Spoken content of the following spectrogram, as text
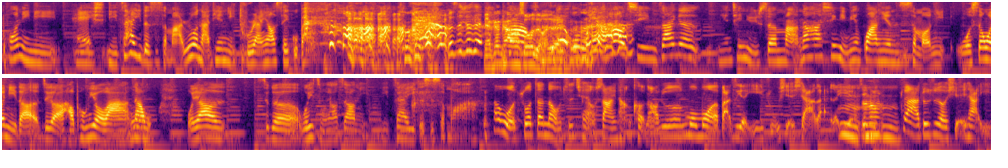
婆妮，你哎你你在意的是什么啊？如果哪天你突然要 say goodbye，不是就是你要跟康康说什么？对对，我们很好奇，你知道一个年轻女生嘛，那她心里面挂念的是什么？你我身为你的这个好朋友啊，那我我要这个我也总要知道你你在意的是什么啊？那我说真的，我之前有上一堂课，然后就是默默的把自己的遗嘱写下来了耶。真的嗯对啊，就是有写一下遗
